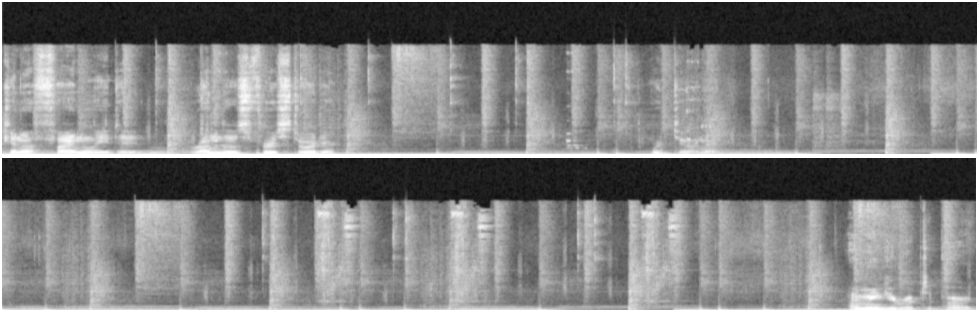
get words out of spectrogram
Weak enough finally to run those first order? We're doing it. I'm gonna get ripped apart.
